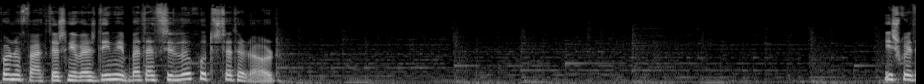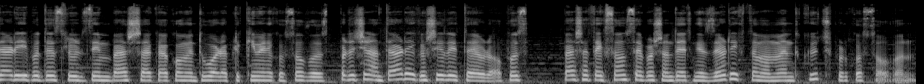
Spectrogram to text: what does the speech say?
por në fakt është një vazhdim i batakçillëkut shtetëror. Ish kryetari i PD-së Lulzim Basha ka komentuar aplikimin e Kosovës për të qenë anëtare e Këshillit të Evropës. Basha thekson se përshëndet një zëri këtë moment kyç për Kosovën.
